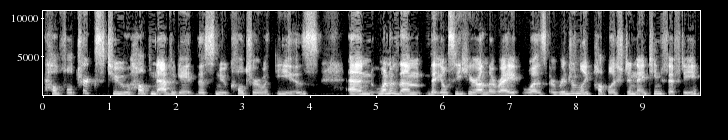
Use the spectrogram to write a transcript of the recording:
helpful tricks to help navigate this new culture with ease. And one of them that you'll see here on the right was originally published in 1950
